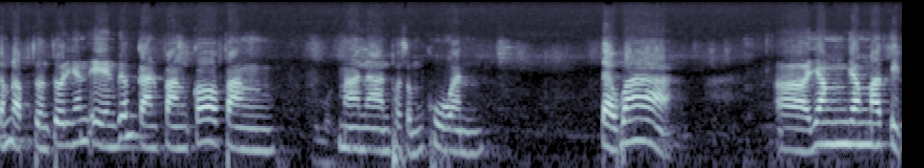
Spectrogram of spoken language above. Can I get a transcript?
สำหรับส่วนตัวดิฉันเองเรื่องการฟังก็ฟังมานานพอสมควร แต่ว่ายังยังมาติด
